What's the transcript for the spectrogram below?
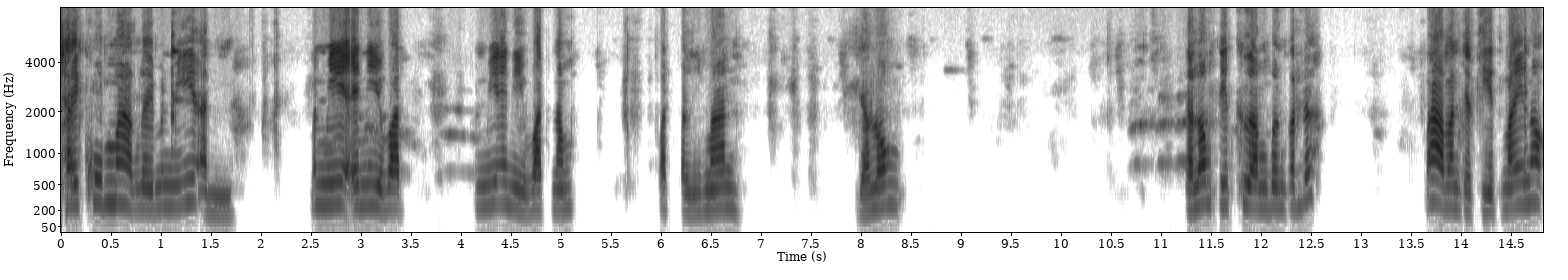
ใช้คุ้มมากเลยมันมีอัน มันมีไอ้นี่วัด มันมีไอ้นี่วัดน้ำวัดปริมาณ เดี๋ยวลองเดี๋ยวลองติดเครื่องเบิ่งกันเด้อว่ามันจะติดไหมเนาะ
